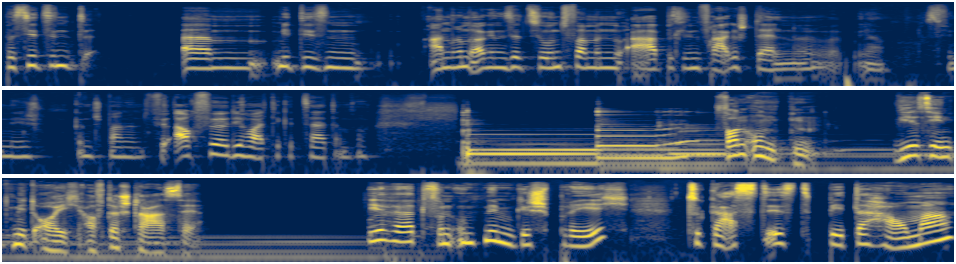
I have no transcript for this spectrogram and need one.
passiert sind, ähm, mit diesen anderen Organisationsformen auch ein bisschen in Frage stellen. Ja, das finde ich ganz spannend, für, auch für die heutige Zeit einfach. Von unten. Wir sind mit euch auf der Straße. Ihr hört von unten im Gespräch. Zu Gast ist Peter Haumer.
